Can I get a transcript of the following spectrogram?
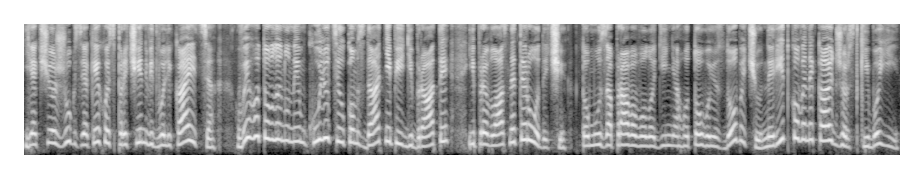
Якщо жук з якихось причин відволікається, виготовлену ним кулю цілком здатні підібрати і привласнити родичі, тому за право володіння готовою здобиччю нерідко виникають жорсткі бої.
